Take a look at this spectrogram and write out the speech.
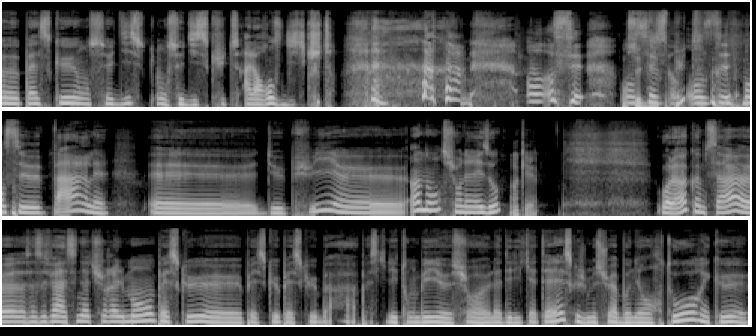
Euh, parce que on se dis on se discute. Alors on se discute. on se On se on se on se parle euh, depuis euh, un an sur les réseaux. Ok. Voilà, comme ça, euh, ça s'est fait assez naturellement parce que euh, parce que parce que bah parce qu'il est tombé euh, sur euh, la délicatesse, que je me suis abonnée en retour et que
